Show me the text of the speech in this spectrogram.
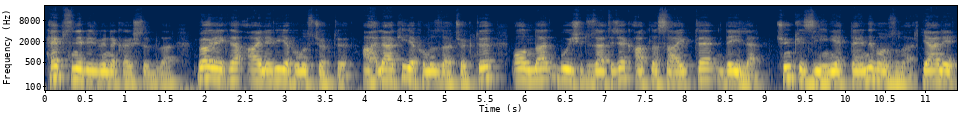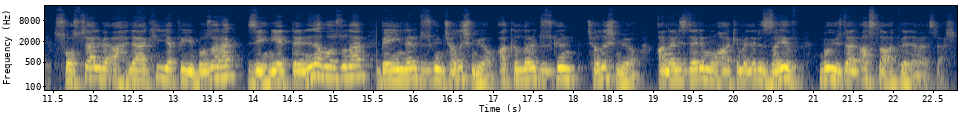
Hepsini birbirine karıştırdılar. Böylelikle ailevi yapımız çöktü. Ahlaki yapımız da çöktü. Onlar bu işi düzeltecek akla sahip de değiller. Çünkü zihniyetlerini bozdular. Yani sosyal ve ahlaki yapıyı bozarak zihniyetlerini de bozdular. Beyinleri düzgün çalışmıyor. Akılları düzgün çalışmıyor. Analizleri, muhakemeleri zayıf. Bu yüzden asla akledemezler.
